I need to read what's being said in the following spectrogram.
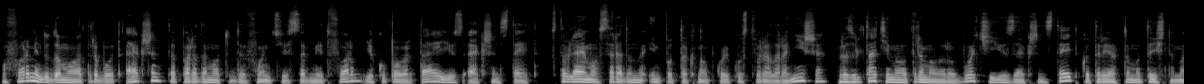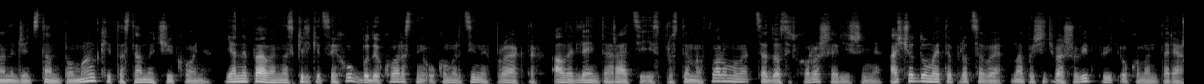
У формі додамо атрибут action та передамо туди функцію submit form, яку повертає useActionState. Вставляємо всередину input та кнопку, яку створили раніше. В результаті ми отримали робочий useActionState, котрий автоматично менеджить стан помилки та стан очікування. Я не певен, наскільки цей хук буде корисний у комерційних проектах, але для інтеграції із простими формами це досить хороше рішення. А що думаєте про це ви? Напишіть вашу відповідь у коментарях.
